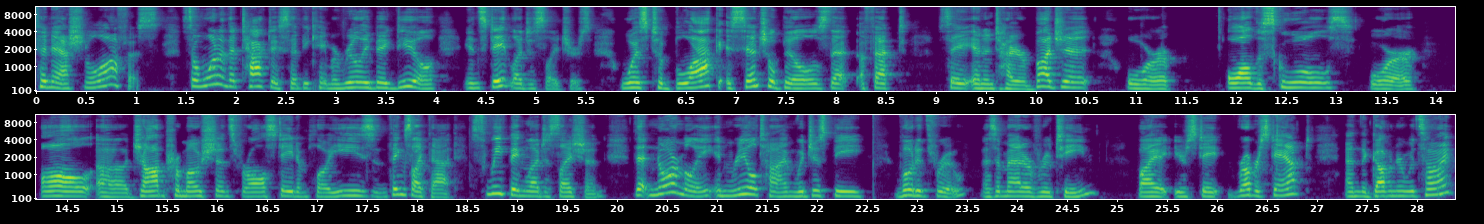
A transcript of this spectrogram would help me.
to national office. So one of the tactics that became a really big deal in state legislatures was to block essential bills that affect, say, an entire budget or all the schools or all uh, job promotions for all state employees and things like that, sweeping legislation that normally in real time would just be voted through as a matter of routine by your state rubber stamped and the governor would sign.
